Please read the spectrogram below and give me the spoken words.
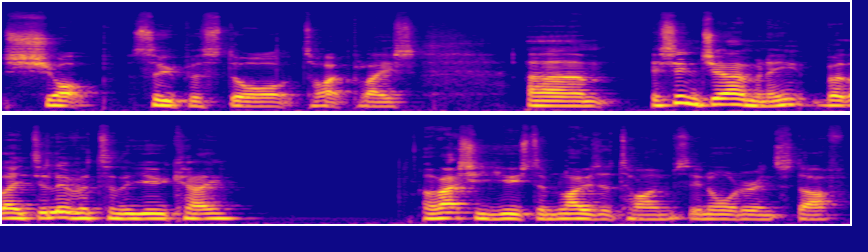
shop, superstore type place. Um, it's in Germany, but they deliver to the UK. I've actually used them loads of times in ordering stuff.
